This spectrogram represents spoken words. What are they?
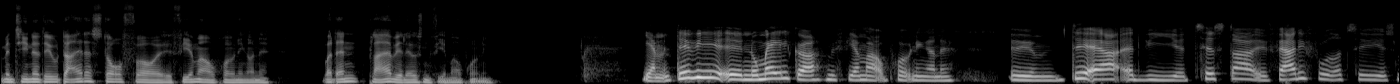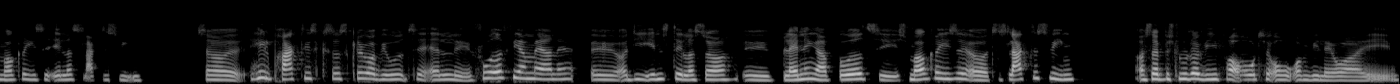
Men Tina, det er jo dig, der står for øh, firmaafprøvningerne. Hvordan plejer vi at lave sådan en firmaafprøvning? Jamen, det vi øh, normalt gør med firmaafprøvningerne, øh, det er, at vi øh, tester øh, færdigfoder til smågrise eller slagtesvin. Så øh, helt praktisk, så skriver vi ud til alle øh, foderfirmaerne, øh, og de indstiller så øh, blandinger både til smågrise og til slagtesvin. Og så beslutter vi fra år til år, om vi laver øh,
